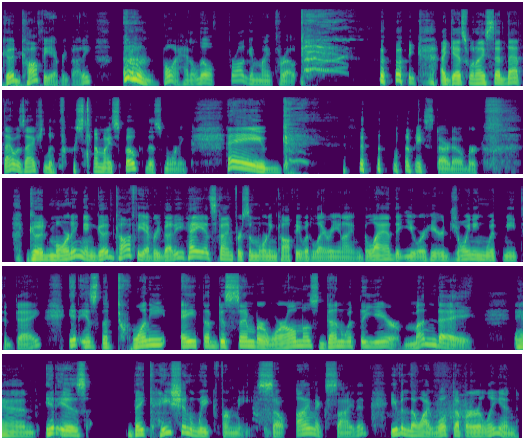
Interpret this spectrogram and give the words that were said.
good coffee, everybody. Boy, I had a little frog in my throat. I guess when I said that, that was actually the first time I spoke this morning. Hey, let me start over. Good morning and good coffee, everybody. Hey, it's time for some morning coffee with Larry, and I am glad that you are here joining with me today. It is the 28th of December. We're almost done with the year, Monday. And it is vacation week for me. So I'm excited, even though I woke up early and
